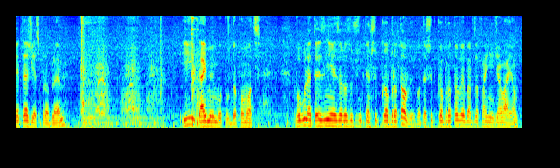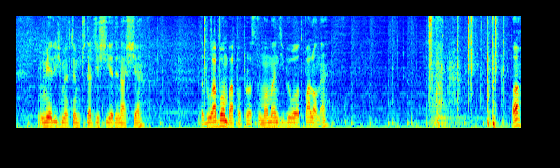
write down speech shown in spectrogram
O, widzicie, też jest problem. I dajmy mu tu do pomocy. W ogóle to jest, nie jest rozrusznik ten szybkoobrotowy, bo te szybkoobrotowe bardzo fajnie działają. Mieliśmy w tym 4011. To była bomba po prostu. Moment i było odpalone. O!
